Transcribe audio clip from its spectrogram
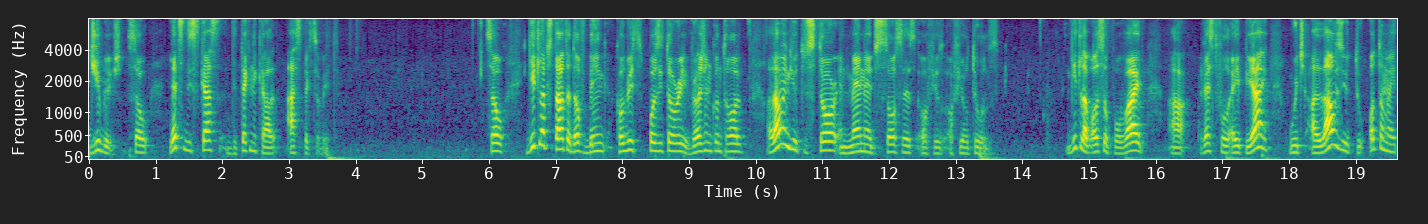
gibberish. So let's discuss the technical aspects of it. So GitLab started off being code repository version control, allowing you to store and manage sources of your, of your tools. GitLab also provide a RESTful API, which allows you to automate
